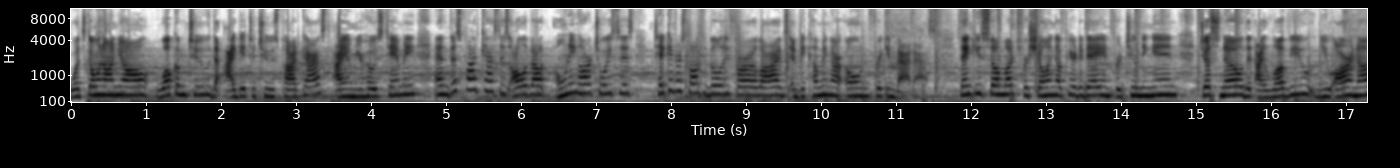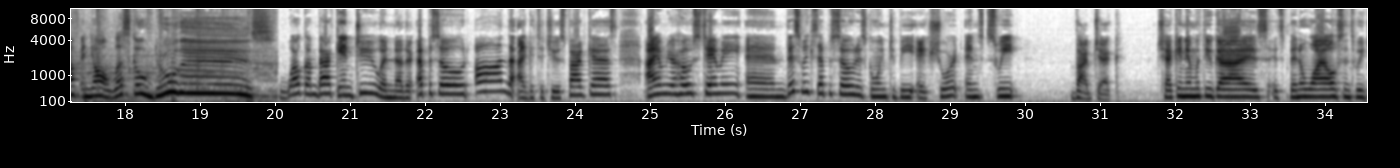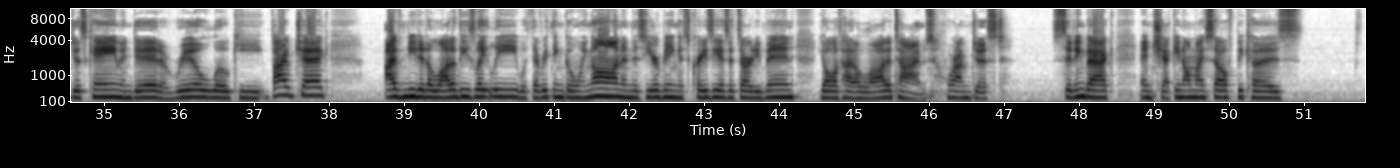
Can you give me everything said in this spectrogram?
What's going on, y'all? Welcome to the I Get to Choose podcast. I am your host, Tammy, and this podcast is all about owning our choices, taking responsibility for our lives, and becoming our own freaking badass. Thank you so much for showing up here today and for tuning in. Just know that I love you, you are enough, and y'all, let's go do this! Welcome back into another episode on the I Get to Choose podcast. I am your host, Tammy, and this week's episode is going to be a short and sweet vibe check. Checking in with you guys. It's been a while since we just came and did a real low key vibe check. I've needed a lot of these lately with everything going on and this year being as crazy as it's already been. Y'all have had a lot of times where I'm just sitting back and checking on myself because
